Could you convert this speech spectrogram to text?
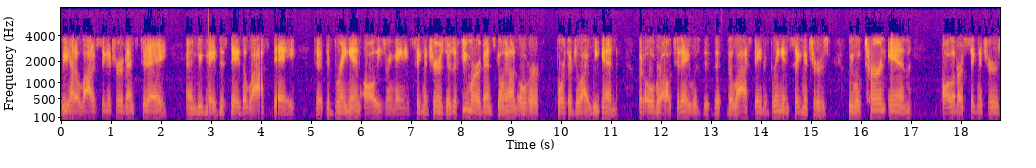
we had a lot of signature events today, and we've made this day the last day to, to bring in all these remaining signatures. There's a few more events going on over Fourth of July weekend but overall today was the, the, the last day to bring in signatures. We will turn in all of our signatures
